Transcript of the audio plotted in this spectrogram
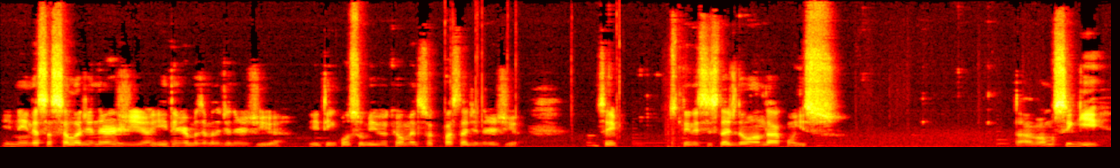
E nem dessa célula de energia. Item de armazenamento de energia. Item consumível que aumenta sua capacidade de energia. Não sei se tem necessidade de eu andar com isso. Tá, vamos seguir.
